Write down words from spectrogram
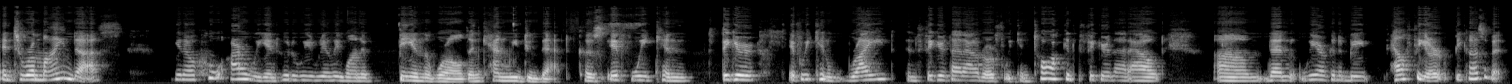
and to remind us, you know, who are we and who do we really want to be in the world, and can we do that? Because if we can figure, if we can write and figure that out, or if we can talk and figure that out, um, then we are going to be healthier because of it.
